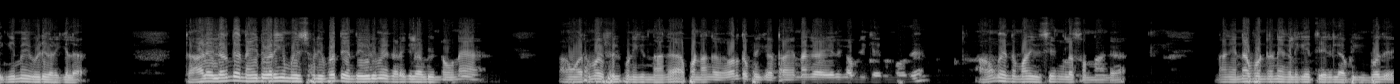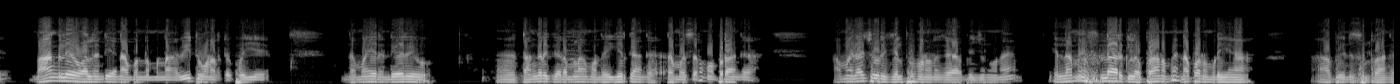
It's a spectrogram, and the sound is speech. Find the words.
எங்கேயுமே வீடு கிடைக்கல. காலையிலேருந்து நைட்டு வரைக்கும் முயற்சி பண்ணி பார்த்து எந்த வீடுமே கிடைக்கல அப்படின்றவுடனே அவங்க ரொம்ப ஃபீல் பண்ணிக்கிருந்தாங்க அப்போ நாங்கள் விவரத்தை போய் கேட்டோம். என்னங்க எதுக்கு அப்படின்னு கேட்கும்போது அவங்க இந்த மாதிரி விஷயங்களை சொன்னாங்க. நாங்கள் என்ன பண்ணுறோன்னு எங்களுக்கே தெரியல அப்படிங்கும்போது நாங்களே வாலண்டியாக என்ன பண்ணோம்னா வீட்டு ஓனர்கிட்ட போய் இந்த மாதிரி ரெண்டு பேர் தங்குறதுக்கு இடம்லாம் வந்து இருக்காங்க. ரொம்ப சிரமப்படுறாங்க. நம்ம ஏதாச்சும் ஒரு ஹெல்ப் பண்ணணுங்க அப்படின்னு சொன்னோன்னே எல்லாமே ஃபுல்லாக இருக்குல்லப்பா நம்ம என்ன பண்ண முடியும்? அப்படின்னு சொல்கிறாங்க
